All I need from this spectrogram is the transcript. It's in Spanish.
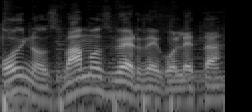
Hoy nos vamos verde, Goleta.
